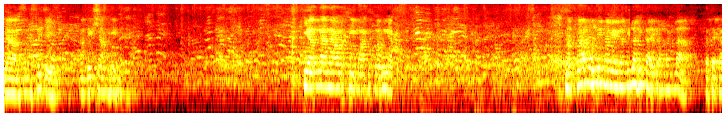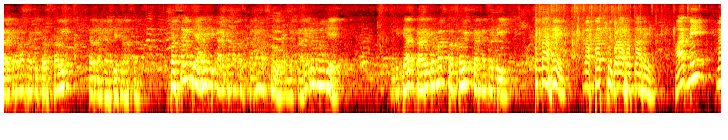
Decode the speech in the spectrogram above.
या संस्थेचे अध्यक्ष आहेत. की अज्ञानावरती मात करूया. सत्कार मूर्तींना विनंतीलाही कार्यक्रम म्हटला तर त्या कार्यक्रमासाठी प्रस्तावित करणं गरजेचं असतं. प्रस्तावित जे आहे ते कार्यक्रमाचा क्रम असतो. आणि कार्यक्रम म्हणजे आणि त्याच कार्यक्रमात प्रस्तावित करण्यासाठी होता है ना पद से बड़ा होता है आदमी न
